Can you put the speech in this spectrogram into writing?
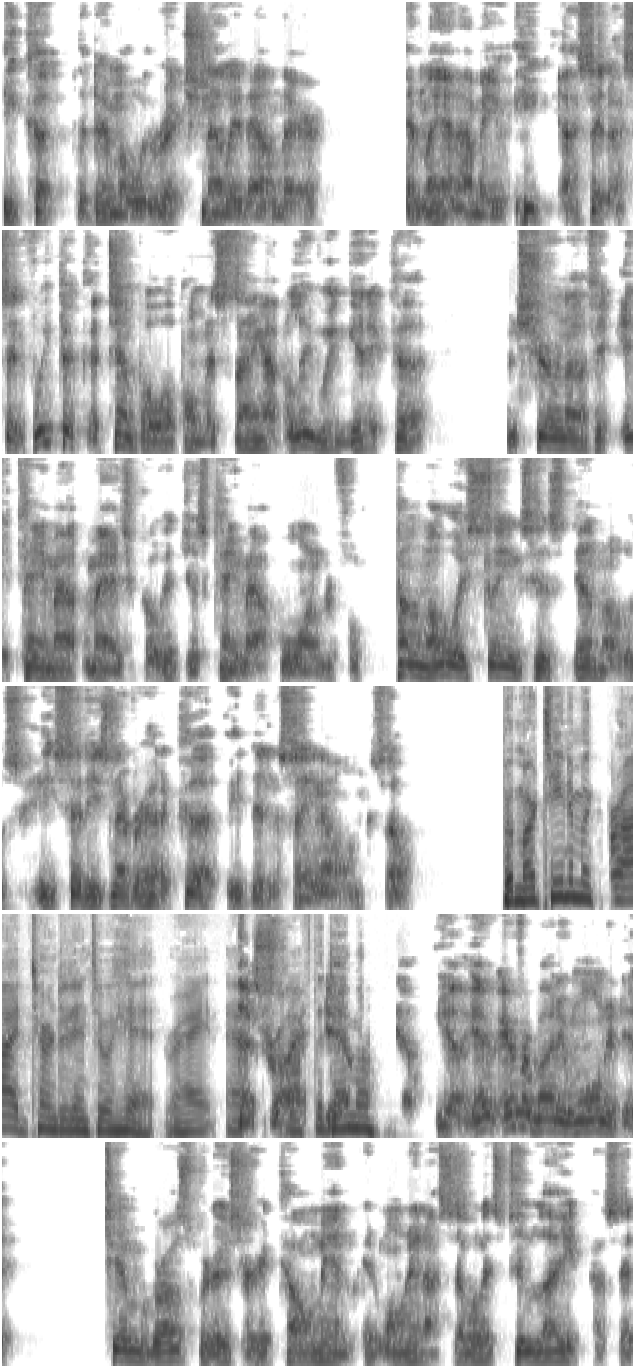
he cut the demo with Rick Schnelly down there and man, I mean, he, I said, I said, if we pick the tempo up on this thing, I believe we can get it cut. And sure enough, it, it came out magical. It just came out wonderful. Tom always sings his demos. He said he's never had a cut he didn't sing on. So, but Martina McBride turned it into a hit, right? That's right. Off the yeah, demo. Yeah, yeah. Everybody wanted it. Tim McGraw's producer had called me and, and wanted. It. I said, "Well, it's too late." I said,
